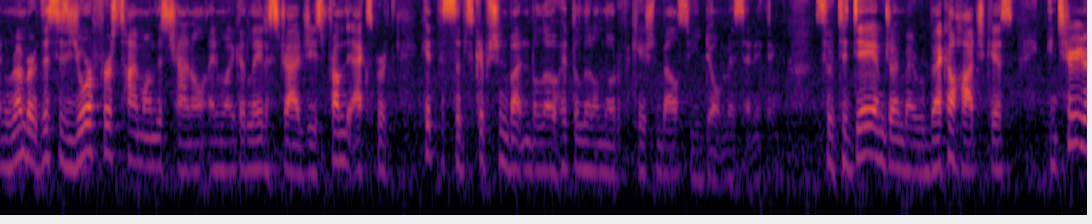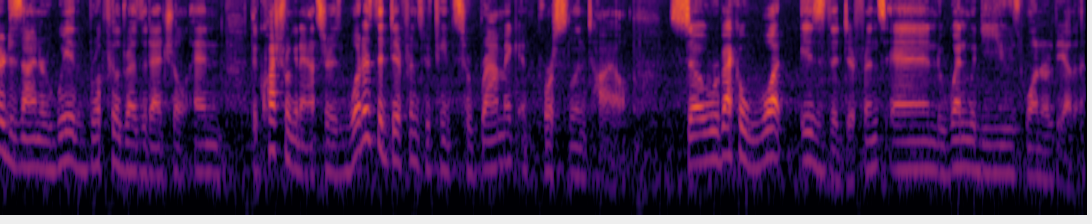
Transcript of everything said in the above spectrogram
And remember, if this is your first time on this channel and want to get the latest strategies from the experts, hit the subscription button below, hit the little notification bell so you don't miss anything. So today I'm joined by Rebecca Hotchkiss, interior designer with Brookfield Residential. And the question we're going to answer is, what is the difference between ceramic and porcelain tile? So Rebecca, what is the difference and when would you use one or the other?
